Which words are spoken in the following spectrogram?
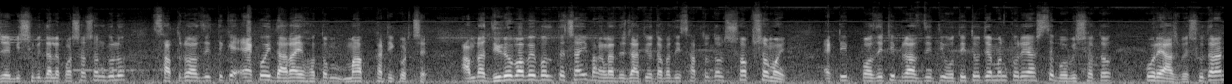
যে বিশ্ববিদ্যালয় প্রশাসনগুলো ছাত্র রাজনীতিকে একই দ্বারাই হয়তো মাপকাঠি করছে। আমরা দৃঢ়ভাবে বলতে চাই, বাংলাদেশ জাতীয়তাবাদী ছাত্রদল সবসময় একটি পজিটিভ রাজনীতি অতীতেও যেমন করে আসছে, ভবিষ্যতেও করে আসবে। সুতরাং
